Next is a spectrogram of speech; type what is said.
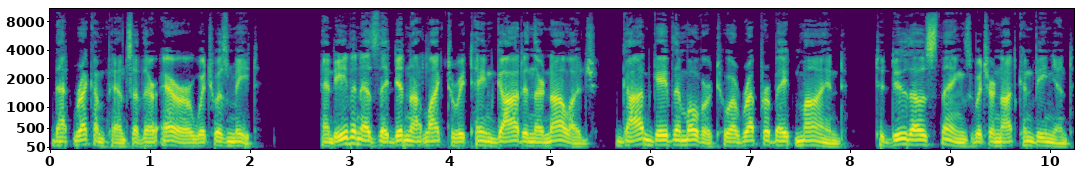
that recompense of their error which was meet. And even as they did not like to retain God in their knowledge, God gave them over to a reprobate mind to do those things which are not convenient,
